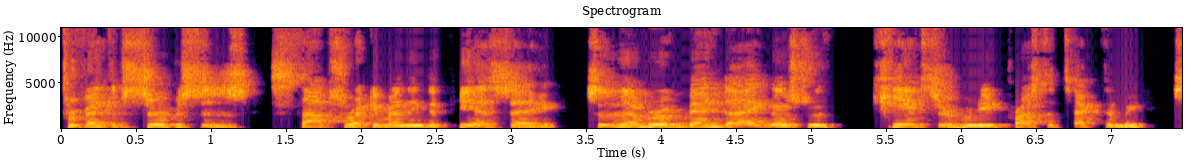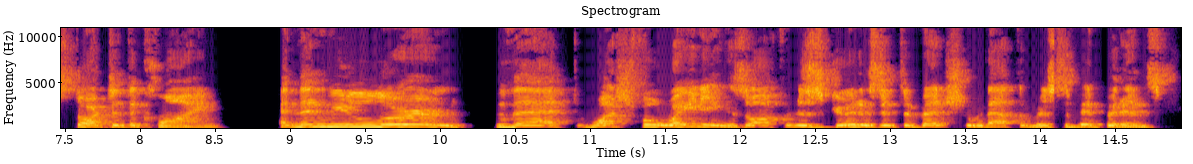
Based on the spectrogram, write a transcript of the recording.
Preventive Services stops recommending the PSA. So the number of men diagnosed with cancer who need prostatectomy start to decline. And then we learn that watchful waiting is often as good as intervention without the risk of impotence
